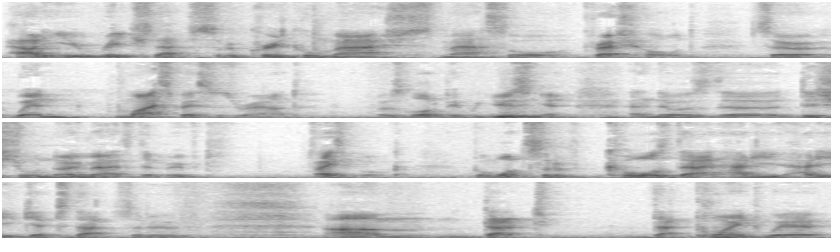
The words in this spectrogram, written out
how do you reach that sort of critical mass, mass or threshold? So when MySpace was around, there was a lot of people using it, and there was the digital nomads that moved to Facebook. But what sort of caused that? How do you how do you get to that sort of um, that that point where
